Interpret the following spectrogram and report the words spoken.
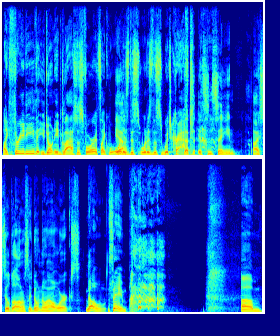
Like 3D that you don't need glasses for. It's like what is Yeah. this? What is this witchcraft? That's it's insane. I still honestly don't know how it works. No, same. um,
